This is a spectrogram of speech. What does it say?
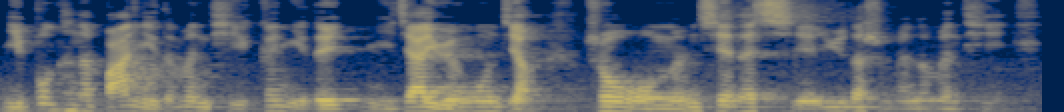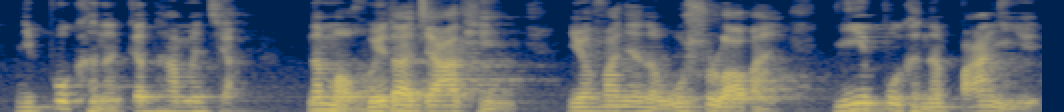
你不可能把你的问题跟你的你家员工讲，说我们现在企业遇到什么样的问题，你不可能跟他们讲。那么回到家庭，你会发现呢，无数老板，你也不可能把你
